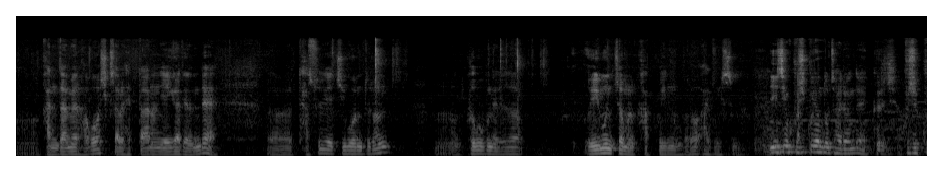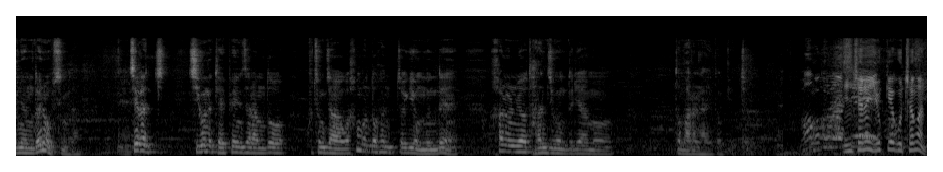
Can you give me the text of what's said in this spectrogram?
어, 간담회를 하고 식사를 했다는 얘기가 되는데 어, 다수의 직원들은 어, 그 부분에 대해서 의문점을 갖고 있는 것으로 알고 있습니다. 이게 지금 99년도 자료인데 그렇죠. 99년도에는 없습니다. 제가 지- 직원의 대표인 사람도 구청장하고 한 번도 한 적이 없는데 하물며 다른 직원들이야 뭐더 말할 나위도 없겠죠. 인천의 6개 구청은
